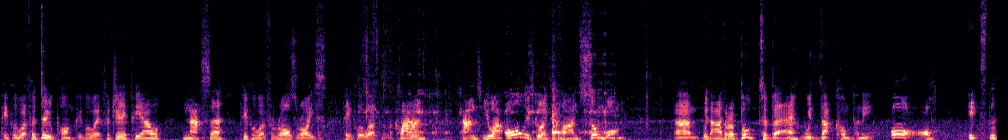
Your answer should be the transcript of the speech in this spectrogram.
People who work for DuPont, people who work for JPL, NASA, people who work for Rolls Royce, people who work for McLaren, and you are always going to find someone um, with either a bug to bear with that company or it's the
